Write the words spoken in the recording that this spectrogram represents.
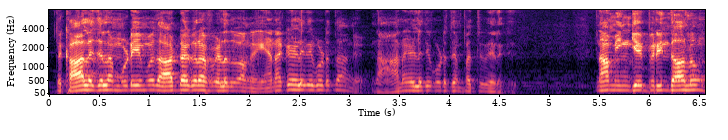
இந்த காலேஜ் எல்லாம் முடியும் போது ஆட்டோகிராஃப் எழுதுவாங்க. எனக்கு எழுதி கொடுத்தாங்க. நானும் எழுதி கொடுத்தேன் பத்து பேருக்கு. நாம் இங்கே பிரிந்தாலும்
